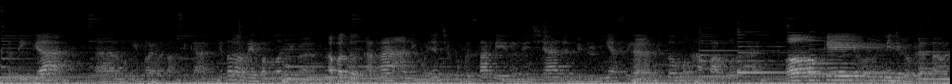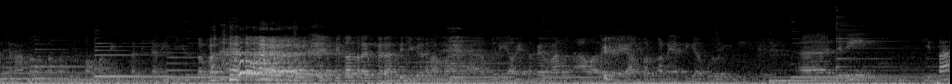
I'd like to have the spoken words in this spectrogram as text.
ketiga eh, mengimplementasikan. Kita tambahin satu lagi bang. Apa tuh? Karena animonya cukup besar di Indonesia dan di dunia sih. Hmm. Itu menghafal Quran. Oke. Ini juga berdasarkan ceramah Ustaz Abdul Somad yang bisa dicari di YouTube. terinspirasi juga sama uh, beliau ya, tapi memang awalnya dari Al-Furqan ayat 30 ini. Uh, jadi kita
